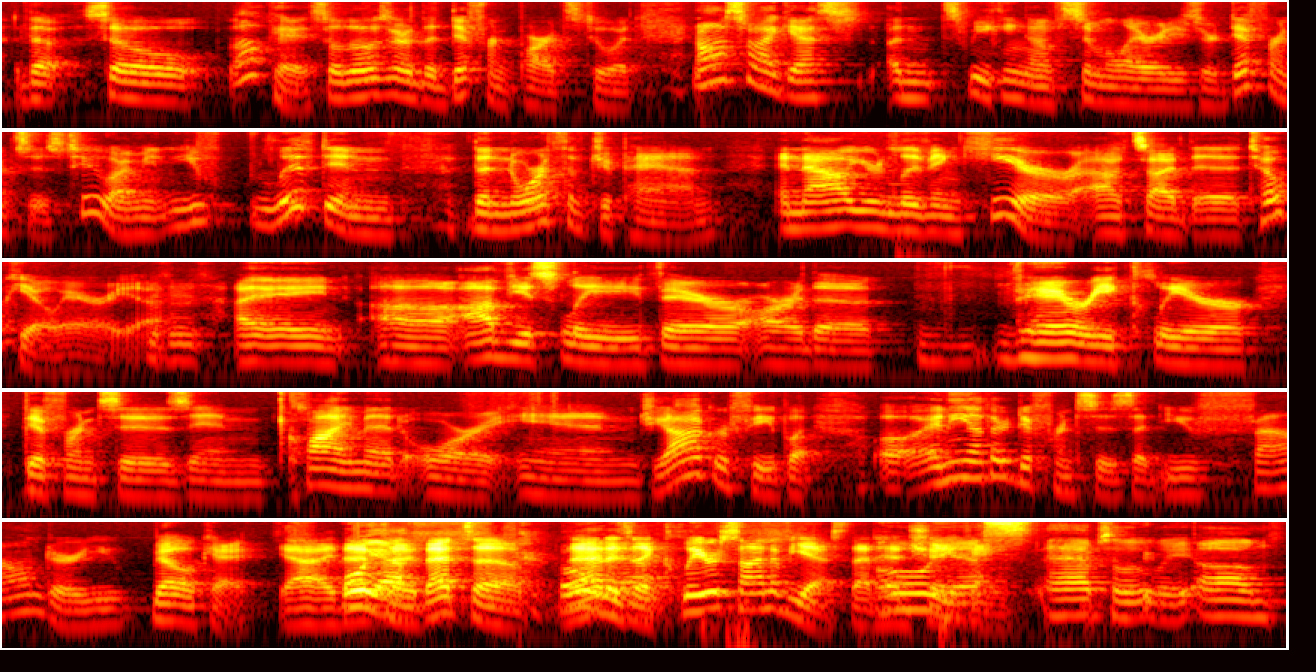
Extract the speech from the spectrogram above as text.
the so okay, so those are the different parts to it, and also I guess and speaking of similarities or differences too. I mean, you've lived in the north of Japan. And now you're living here outside the Tokyo area. I mean, uh, obviously there are the very clear differences in climate or in geography, but uh, any other differences that you've found or you? Okay, yeah, that's Oh, yeah. a, that's a Oh, that is yeah. a clear sign of yes. That head oh shaking. yes, absolutely. Um,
